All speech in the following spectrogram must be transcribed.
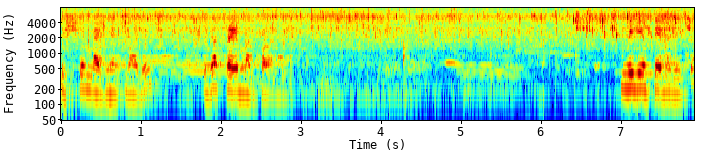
ಫಿಶ್ಶು ಮ್ಯಾಗ್ನೇಟ್ ಮಾಡಿ ಈಗ ಫ್ರೈ ಮಾಡ್ಕೊಳ್ಳೋಣ. ಮೀಡಿಯಮ್ ಫ್ಲೇಮಲ್ಲಿ ಇಟ್ಟು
